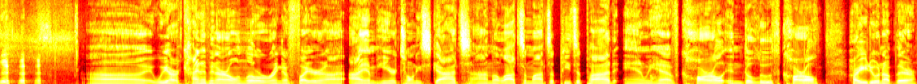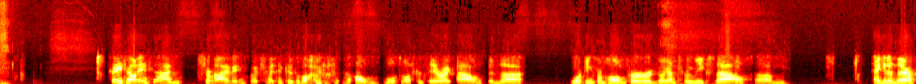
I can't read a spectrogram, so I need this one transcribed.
uh, we are kind of in our own little ring of fire. Uh, I am here, Tony Scott, on the Lots of Matza Pizza Pod, and we have Carl in Duluth. Carl, how are you doing up there? Hey, Tony. I'm surviving, which I think is about all most of us can say right now. It's been uh, working from home for going on three weeks now. Um, hanging in there.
